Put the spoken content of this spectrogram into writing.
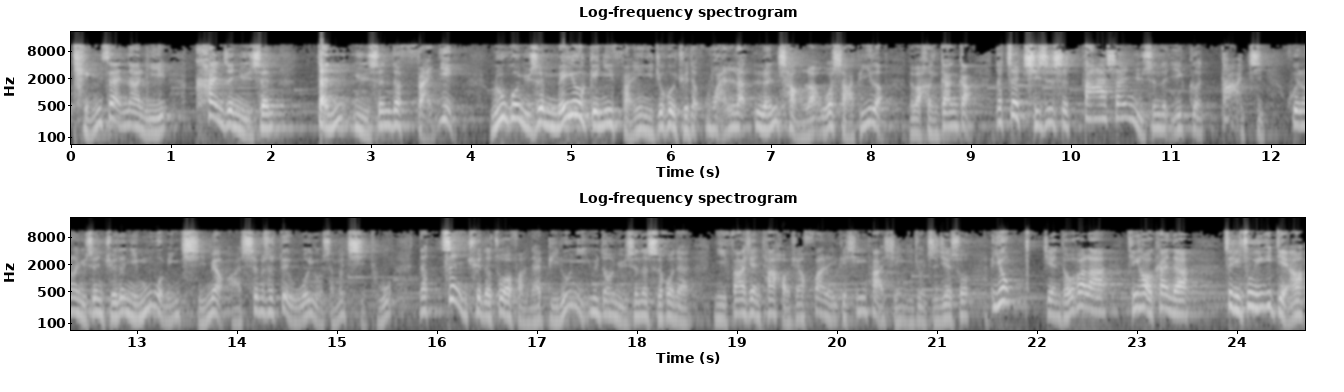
停在那里看着女生，等女生的反应。如果女生没有给你反应，你就会觉得完了，冷场了，我傻逼了，对吧？很尴尬。那这其实是搭讪女生的一个大忌，会让女生觉得你莫名其妙啊，是不是对我有什么企图？那正确的做法呢？比如你遇到女生的时候呢，你发现她好像换了一个新发型，你就直接说：“哎呦，剪头发啦，挺好看的。”这里注意一点啊，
